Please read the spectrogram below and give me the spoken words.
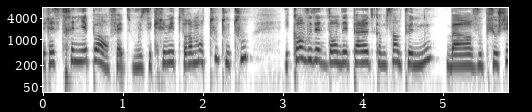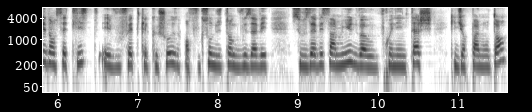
restreignez pas en fait. Vous écrivez vraiment tout, tout, tout. Et quand vous êtes dans des périodes comme ça, un peu de mou, ben vous piochez dans cette liste et vous faites quelque chose en fonction du temps que vous avez. Si vous avez cinq minutes, bah, vous prenez une tâche qui dure pas longtemps.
